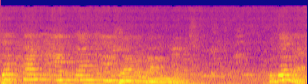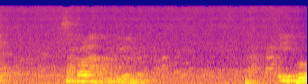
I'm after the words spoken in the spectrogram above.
depan akan ada pembangunan. Betul nggak? Sekolah Pangdiolo Ibu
